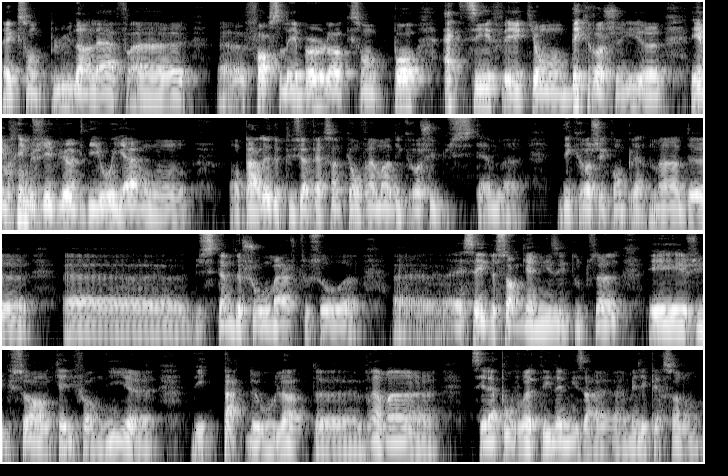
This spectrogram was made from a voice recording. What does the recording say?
qui sont plus dans la force labor, là, qui sont pas actifs et qui ont décroché. et même, j'ai vu une vidéo hier où on parlait de plusieurs personnes qui ont vraiment décroché du système, euh, décroché complètement euh, du système de chômage, tout ça, euh, euh essaye de s'organiser toute seule. Et j'ai vu ça en Californie, des packs de roulottes, vraiment, c'est la pauvreté, la misère, mais les personnes ont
